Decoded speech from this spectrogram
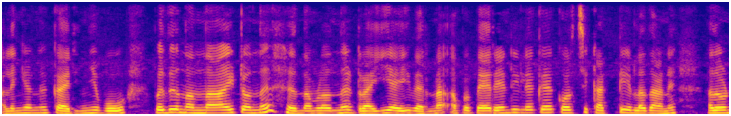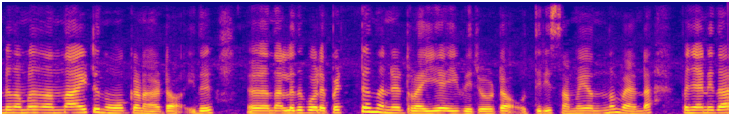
അല്ലെങ്കിൽ അങ്ങ് കരിഞ്ഞു പോകും അപ്പോൾ ഇത് നന്നായിട്ടൊന്ന് നമ്മളൊന്ന് ഡ്രൈ ആയി വരണം. അപ്പോൾ പേരേന്റെയിലൊക്കെ കുറച്ച് കട്ടിയുള്ളതാണ്. അതുകൊണ്ട് നമ്മൾ നന്നായിട്ട് നോക്കണം കേട്ടോ. ഇത് നല്ലതുപോലെ പെട്ടെന്ന് തന്നെ ഡ്രൈ ആയി വരും കേട്ടോ. ഒത്തിരി സമയമൊന്നും വേണ്ട. അപ്പം ഞാനിതാ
